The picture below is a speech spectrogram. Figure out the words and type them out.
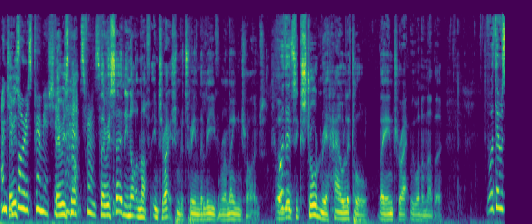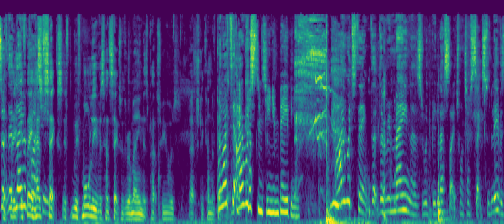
Under there is- Boris Premiership, there is perhaps, not. Francis. There is certainly not enough interaction between the Leave and Remain tribes. Well, the- it's extraordinary how little they interact with one another. Well, there was a, If the they, Labour if they Party. had sex, if, if more Leavers had sex with Remainers, perhaps we would actually kind of. Get Well, I them. think I would customs union babies. I would think that the Remainers would be less likely to want to have sex with Leavers.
